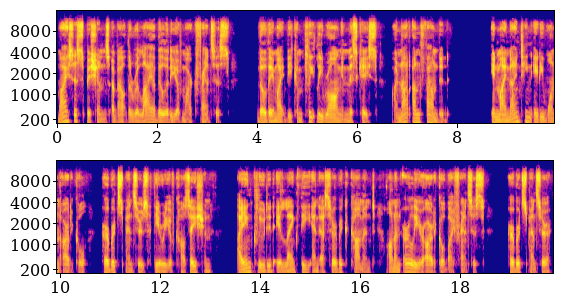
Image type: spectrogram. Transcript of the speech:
My suspicions about the reliability of Mark Francis, though they might be completely wrong in this case, are not unfounded in my 1981 article, Herbert Spencer's Theory of Causation, I included a lengthy and acerbic comment on an earlier article by Francis, Herbert Spencer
